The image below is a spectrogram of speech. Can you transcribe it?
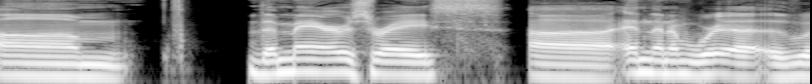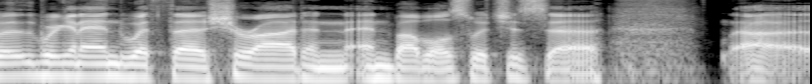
um the mayor's race uh and then we're uh, we're gonna end with uh sherrod and and bubbles which is uh uh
